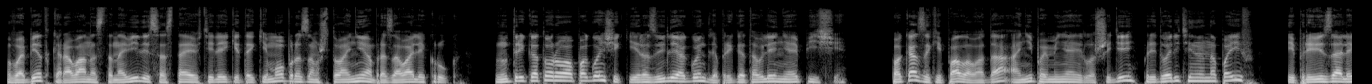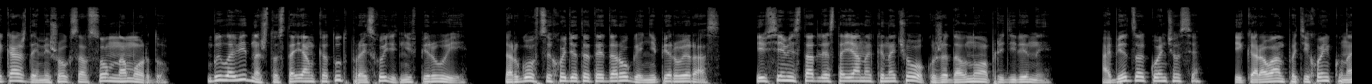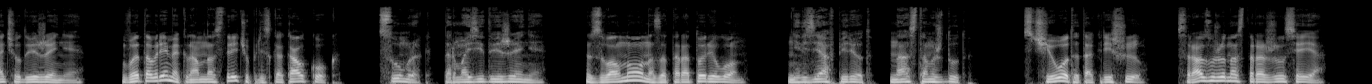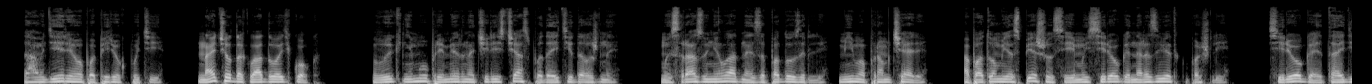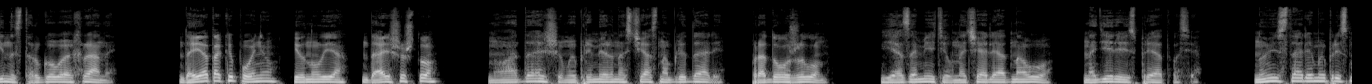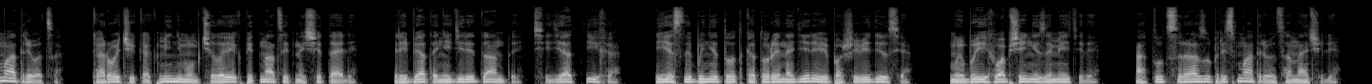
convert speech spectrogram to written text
В обед караван остановили, составив телеги таким образом, что они образовали круг, внутри которого погонщики развели огонь для приготовления пищи. Пока закипала вода, они поменяли лошадей, предварительно напоив, и привязали каждый мешок с овсом на морду. Было видно, что стоянка тут происходит не впервые. Торговцы ходят этой дорогой не первый раз, и все места для стоянок и ночевок уже давно определены. Обед закончился, и караван потихоньку начал движение. В это время к нам навстречу прискакал Кок. «Сумрак, тормози движение!» Взволнованно затараторил он. «Нельзя вперед, нас там ждут». «С чего ты так решил?» Сразу же насторожился я. «Там дерево поперек пути», – начал докладывать Кок. «Вы к нему примерно через час подойти должны. Мы сразу неладное заподозрили, мимо промчали. А потом я спешился, и мы с Серегой на разведку пошли. Серега – это один из торговой охраны». «Да я так и понял», – кивнул я. «Дальше что?» «Ну а дальше мы примерно с час наблюдали», – продолжил он. «Я заметил в начале одного, на дереве спрятался. Ну и стали мы присматриваться. Короче, как минимум человек 15 насчитали. Ребята не дилетанты, сидят тихо. Если бы не тот, который на дереве пошевелился, мы бы их вообще не заметили. А тут сразу присматриваться начали.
